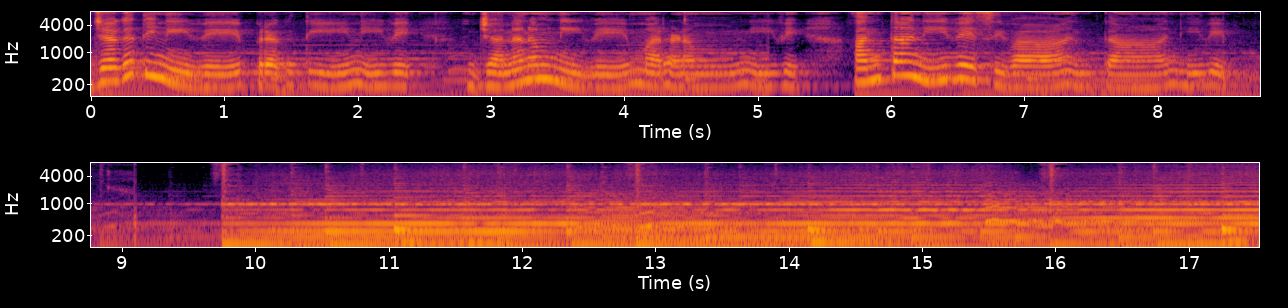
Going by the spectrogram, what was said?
జగతి నీవే ప్రగతి నీవే జననం నీవే మరణం నీవే అంతా నీవే శివ అంతా నీవే. thank you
